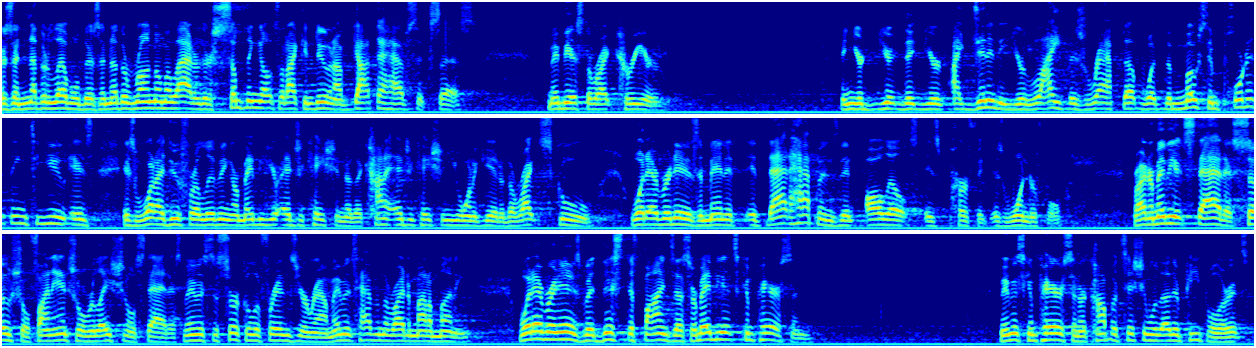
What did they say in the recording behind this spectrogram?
There's another level, there's another rung on the ladder, there's something else that I can do, and I've got to have success. Maybe it's the right career. And your, your, the, your identity, your life is wrapped up. What the most important thing to you is, is what I do for a living, or maybe your education, or the kind of education you want to get, or the right school, whatever it is. And man, if, if that happens, then all else is perfect, is wonderful right? Or maybe it's status, social, financial, relational status. Maybe it's the circle of friends you're around. Maybe it's having the right amount of money. Whatever it is, but this defines us. Or maybe it's comparison. Maybe it's comparison or competition with other people, or it's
